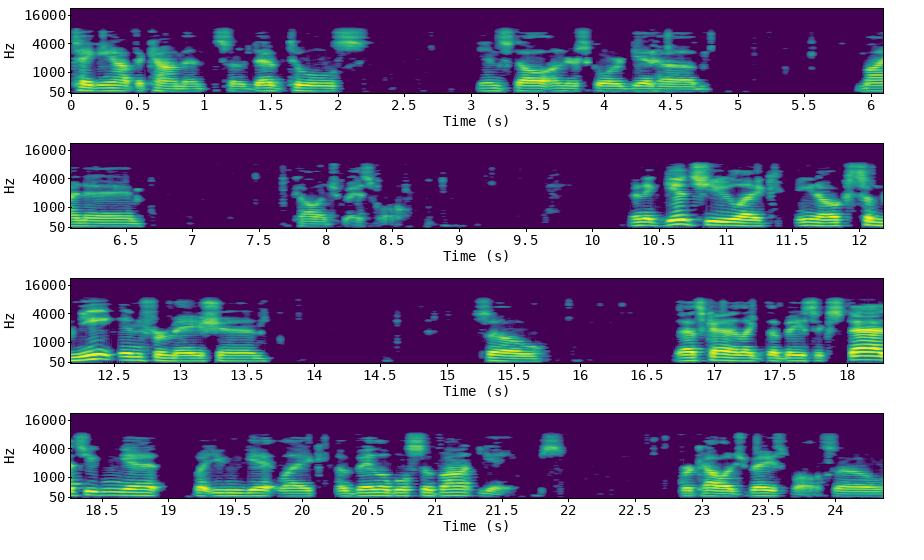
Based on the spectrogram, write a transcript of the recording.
taking out the comment. So DevTools install underscore GitHub my name college baseball. And it gets you like, you know, some neat information. So that's kind of like the basic stats you can get, but you can get like available savant games for college baseball. So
